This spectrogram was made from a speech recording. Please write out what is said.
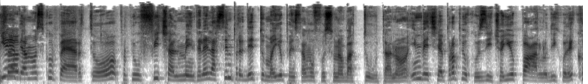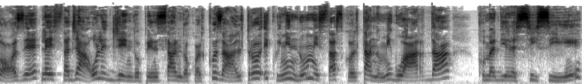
Ieri stavo... abbiamo scoperto proprio ufficialmente, lei l'ha sempre detto, ma io pensavo fosse una battuta, no? Invece è proprio così, cioè io parlo, dico le cose, lei sta già o leggendo pensando a qualcos'altro e quindi non mi sta ascoltando, mi guarda come a dire sì sì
